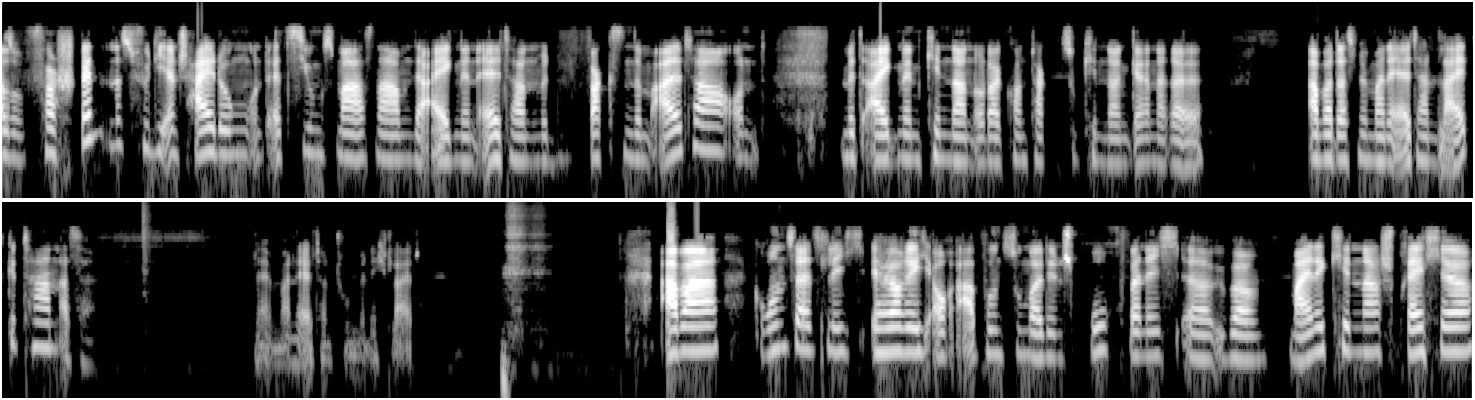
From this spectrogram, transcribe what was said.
also Verständnis für die Entscheidungen und Erziehungsmaßnahmen der eigenen Eltern mit wachsendem Alter und mit eigenen Kindern oder Kontakt zu Kindern generell. Aber dass mir meine Eltern leid getan, also, ne, meine Eltern tun mir nicht leid. Aber grundsätzlich höre ich auch ab und zu mal den Spruch, wenn ich äh, über meine Kinder spreche,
